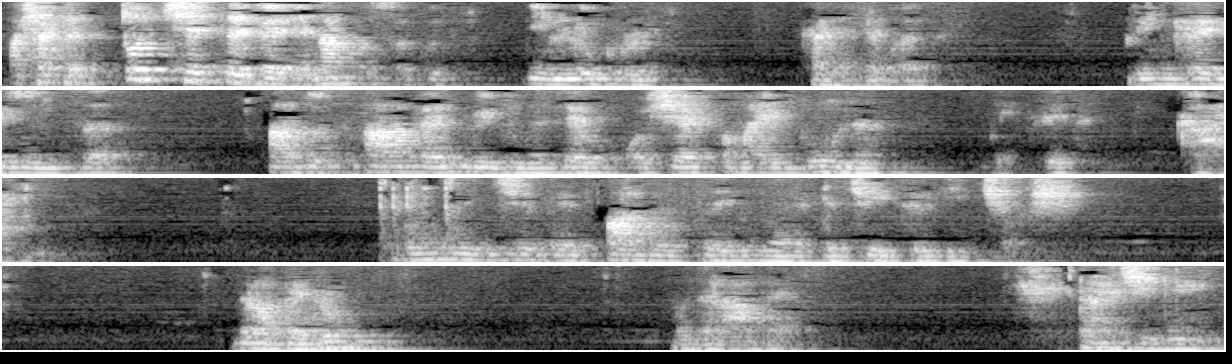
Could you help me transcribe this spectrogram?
Așa că tot ce se vede n-a fost făcut din lucruri care se văd. Prin credință a adus Abel lui Dumnezeu o jertfă mai bună decât Cain. Unde începe Pavel să enumere pe cei credincioși? De la Petru? Sau de la Abel? Dragii mei,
